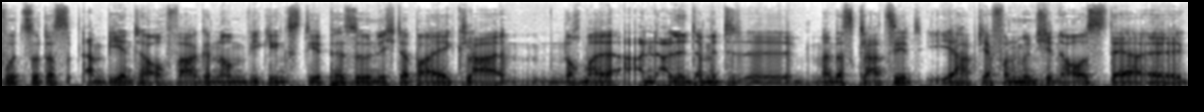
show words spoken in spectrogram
wurde so das Ambiente auch wahrgenommen? Wie ging es dir persönlich dabei? Klar, ähm, nochmal an alle, damit äh, man das klar zieht. Ihr habt ja von München aus der äh,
